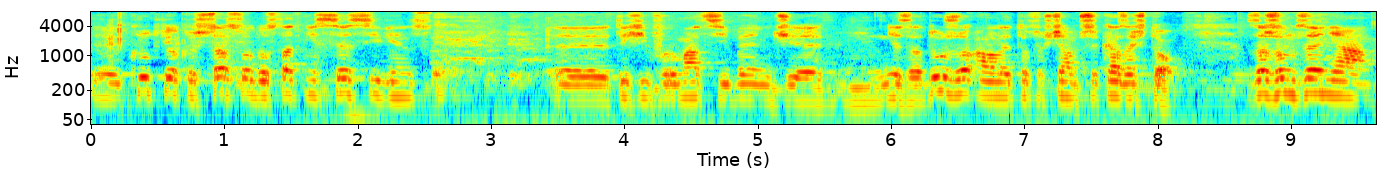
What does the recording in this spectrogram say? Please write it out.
Y, Krótki okres czasu od ostatniej sesji, więc y, tych informacji będzie mm, nie za dużo, ale to co chciałem przekazać to zarządzenia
